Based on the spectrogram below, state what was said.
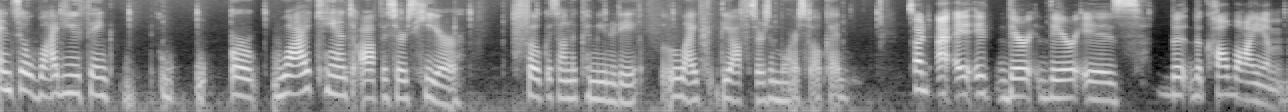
And so, why do you think, or why can't officers here focus on the community like the officers in Morrisville could? So I, I, it, there, there is the the call volume.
